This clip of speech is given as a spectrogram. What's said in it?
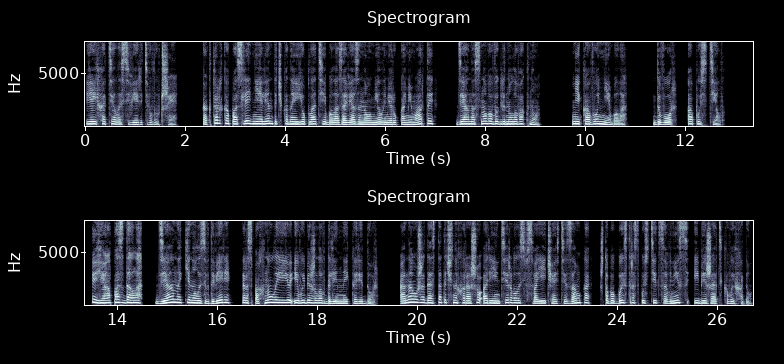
Ей хотелось верить в лучшее. Как только последняя ленточка на её платье была завязана умелыми руками Марты, Диана снова выглянула в окно. Никого не было. Двор опустел. Я опоздала. Диана кинулась в двери, распахнула ее и выбежала в длинный коридор. Она уже достаточно хорошо ориентировалась в своей части замка, чтобы быстро спуститься вниз и бежать к выходу.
